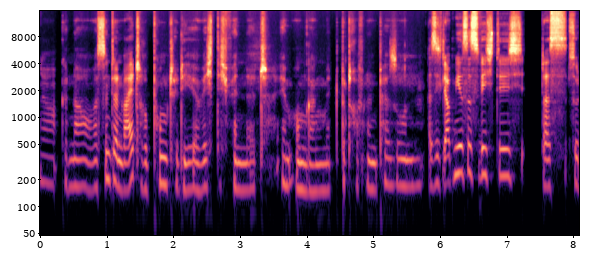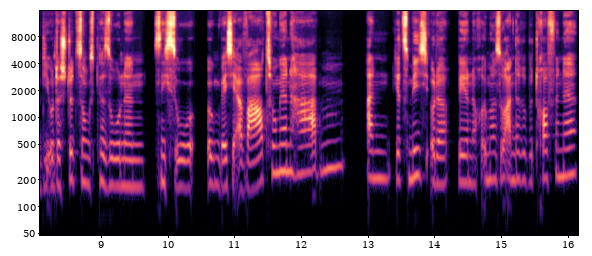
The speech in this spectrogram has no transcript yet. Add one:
Ja, genau. Was sind denn weitere Punkte, die ihr wichtig findet im Umgang mit betroffenen Personen? Also ich glaube, mir ist es wichtig, dass so die Unterstützungspersonen nicht so irgendwelche Erwartungen haben an jetzt mich oder wer noch immer so andere Betroffene,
